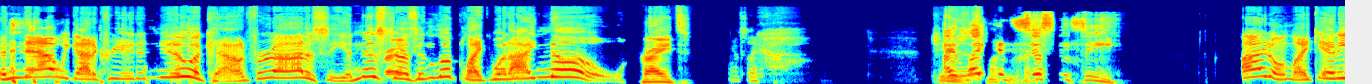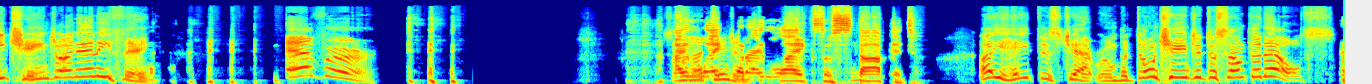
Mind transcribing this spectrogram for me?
and now we got to create a new account for odysee and this Right. doesn't look like what i know Right. it's like I like consistency. I don't like any change on anything ever. So I like changing what. I like, so stop it. I hate this chat room, but don't change it to something else.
